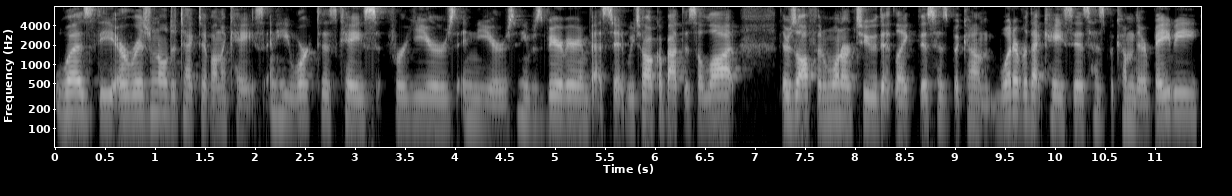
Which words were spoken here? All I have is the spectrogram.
was the original detective on the case, and he worked this case for years and years, and he was very, very invested. We talk about this a lot. There's often one or two that, like, this has become whatever that case is, has become their baby.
